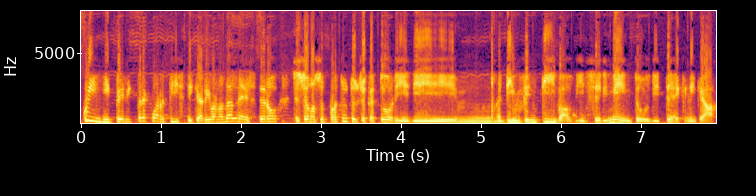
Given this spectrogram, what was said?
Quindi per i trequartisti che arrivano dall'estero ci sono soprattutto giocatori di, di inventiva o di inserimento o di tecnica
